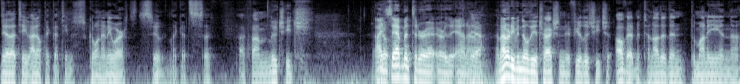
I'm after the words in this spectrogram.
Yeah, that team. I don't think that team's going anywhere soon. Like that's uh, if I'm Lucic. I'd say Edmonton or, or the Anaheim. Yeah, and I don't even know the attraction if you're Lucic of Edmonton, other than the money and the,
